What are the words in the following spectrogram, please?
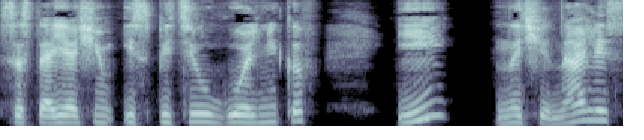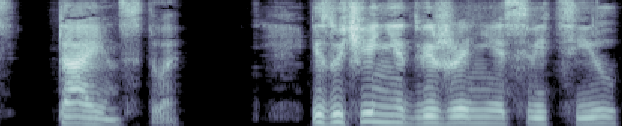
состоящим из пятиугольников, и начинались таинства. Изучение движения светил,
